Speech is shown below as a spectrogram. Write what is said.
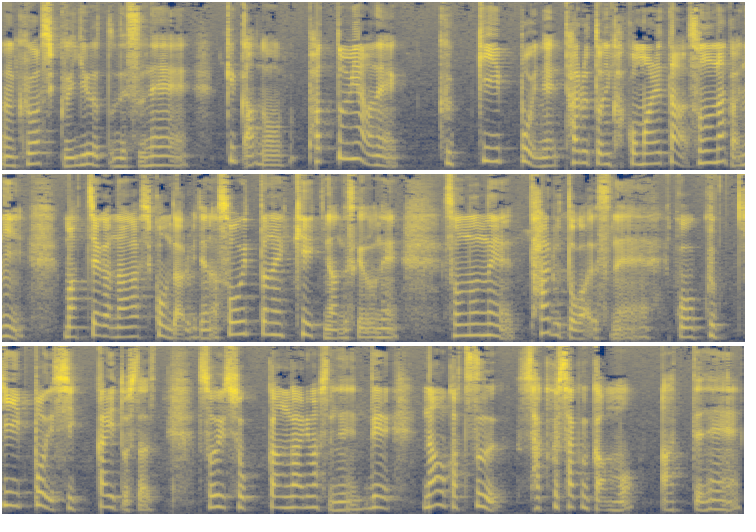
うん、詳しく言うとですね、結構あの、パッと見はね、キーっぽいね、タルトに囲まれた、その中に抹茶が流し込んであるみたいな、そういったね、ケーキなんですけどね、そのね、タルトがですね、こう、クッキーっぽいしっかりとした、そういう食感がありましてね、で、なおかつ、サクサク感もあってね、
